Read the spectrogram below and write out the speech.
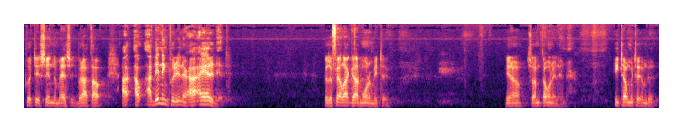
put this in the message, but I thought I, I, I didn't even put it in there. I added it because I felt like God wanted me to. You know, so I'm throwing it in there. He told me to. I'm doing it.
